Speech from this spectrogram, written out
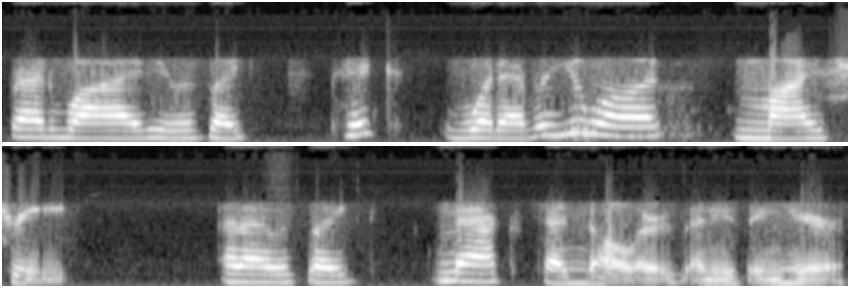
spread wide. He was like, "Pick whatever you want, my treat," and I was like, "Max ten dollars, anything here."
